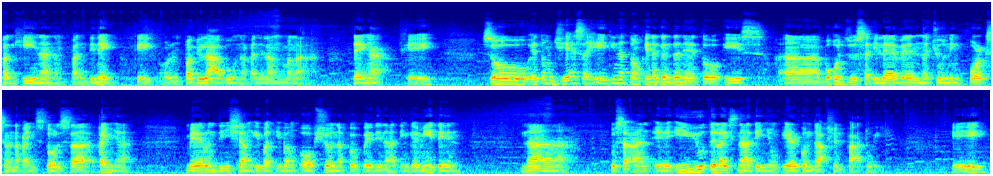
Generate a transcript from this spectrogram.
paghina ng pandinig okay? Or paglabo ng kanilang mga tenga, okay? So, itong GSI 80 na to, ang kinaganda nito is uh, bukod sa 11 na tuning forks na naka-install sa kanya, meron din siyang iba't ibang option na pwede natin gamitin na kung saan eh, i-utilize natin yung air conduction pathway. Okay?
